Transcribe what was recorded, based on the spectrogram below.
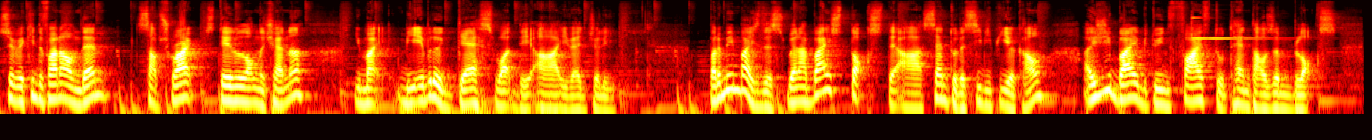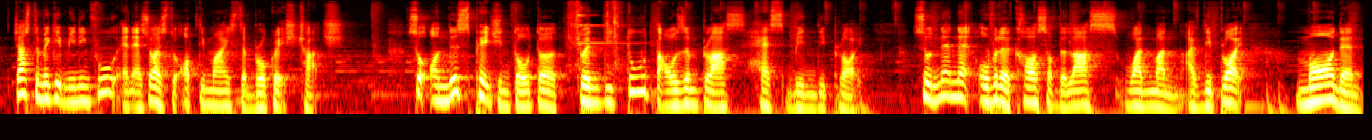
So if you're keen to find out on them, subscribe, stay along the channel. You might be able to guess what they are eventually. But the main part is this, when I buy stocks that are sent to the CDP account, I usually buy between 5 to 10,000 blocks, just to make it meaningful and as well as to optimize the brokerage charge. So on this page in total, 22,000 plus has been deployed. So net net over the course of the last one month, I've deployed more than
